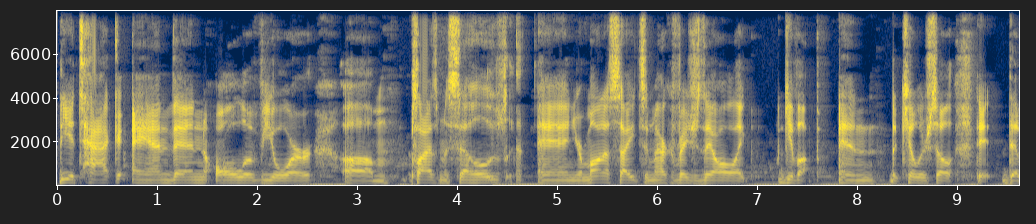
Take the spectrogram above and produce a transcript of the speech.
the attack and then all of your um, plasma cells and your monocytes and macrophages they all like give up and the killer cell the the,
